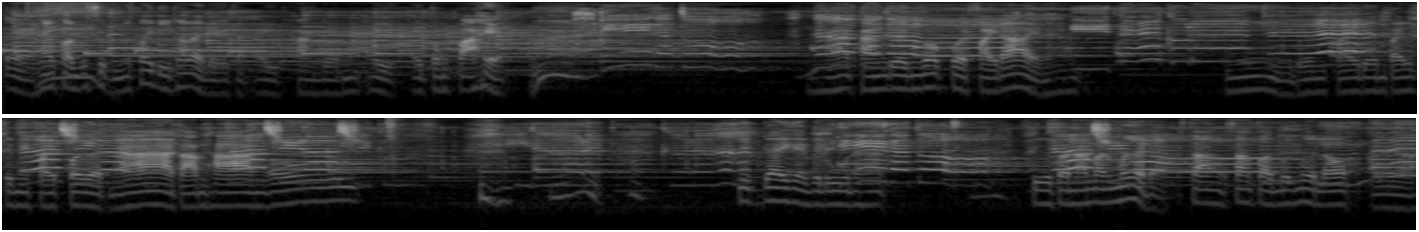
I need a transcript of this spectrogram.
แต่ให้ความรู้สึกไม่ค่อยดีเท่าไหร่เลยกับไอ้ทางเดินนะไอ้ไอ้ตรงปลายอะ นะฮะทางเดินก็เปิดไฟได้นะฮะนี่เดินไปเดินไปแล้วจะมีไฟเปิดนะตามทางโอ้ยคิดได้ไงไปดูนะฮะคือตอนนั้นมันมืดอะสร้างสร้างตอนมืดๆแล้วอะไรอะ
